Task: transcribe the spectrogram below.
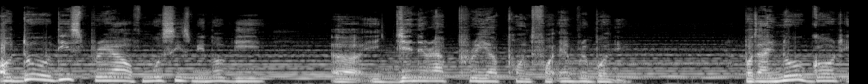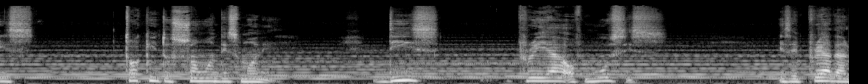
Although this prayer of Moses may not be uh, a general prayer point for everybody, but I know God is talking to someone this morning. This prayer of Moses is a prayer that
